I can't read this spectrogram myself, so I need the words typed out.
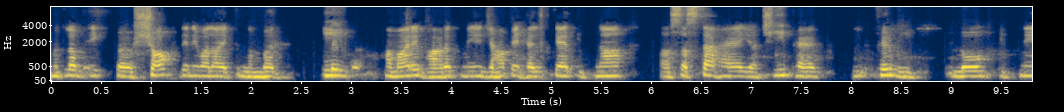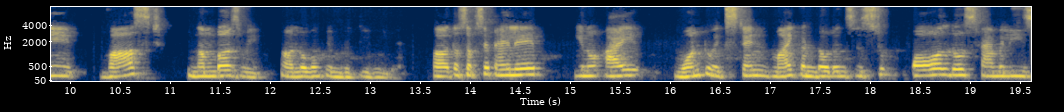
मतलब एक शॉक देने वाला एक नंबर है हमारे भारत में जहाँ पे हेल्थ केयर इतना सस्ता है या चीप है फिर भी लोग इतने वास्ट नंबर्स में लोगों की मृत्यु हुई है तो सबसे पहले you know I want to extend my condolences to all those families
